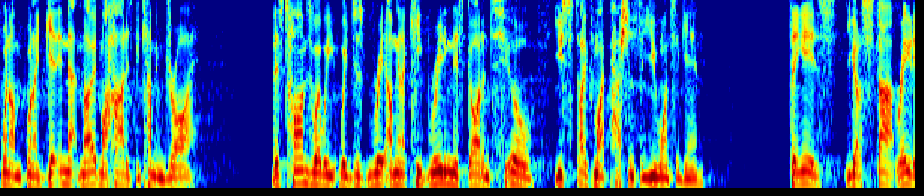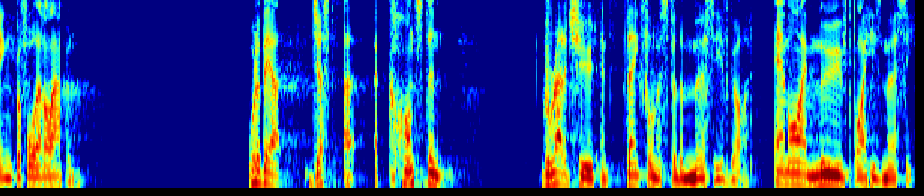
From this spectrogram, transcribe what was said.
when, I'm, when I get in that mode, my heart is becoming dry. There's times where we, we just, re- I'm going to keep reading this, God, until you stoke my passion for you once again. Thing is, you got to start reading before that'll happen. What about just a, a constant gratitude and thankfulness for the mercy of God? Am I moved by His mercy?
